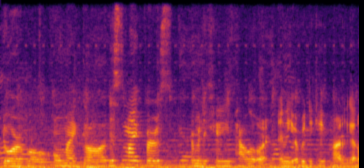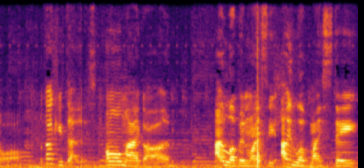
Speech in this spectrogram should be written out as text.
adorable. Oh my god. This is my first Urban Decay palette or any Urban Decay product at all. Look how cute that is. Oh my god. I love NYC. I love my state.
